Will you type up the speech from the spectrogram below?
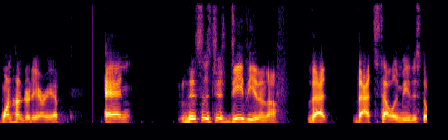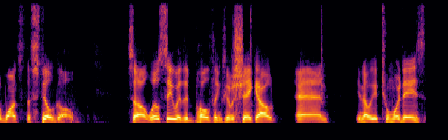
100 area. And this is just deviant enough that that's telling me this that wants to still go. So we'll see where the whole thing's going to shake out. And, you know, we have two more days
